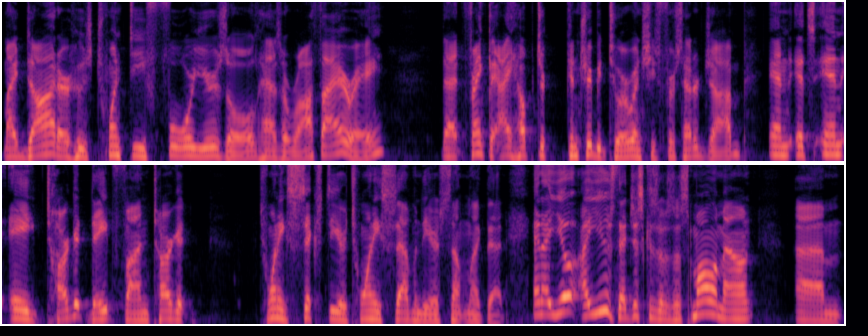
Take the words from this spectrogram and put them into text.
My daughter, who's 24 years old, has a Roth IRA that, frankly, I helped her contribute to her when she first had her job, and it's in a target date fund, target 2060 or 2070 or something like that. And I I used that just because it was a small amount. Um,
